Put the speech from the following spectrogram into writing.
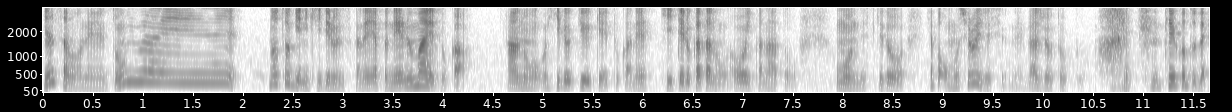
皆さんはねどんぐらいの時に聞いてるんですかね？やっぱ寝る前とかあのお昼休憩とかね聞いてる方の方が多いかなと思うんですけどやっぱ面白いですよねラジオトーク。はい。ということで、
